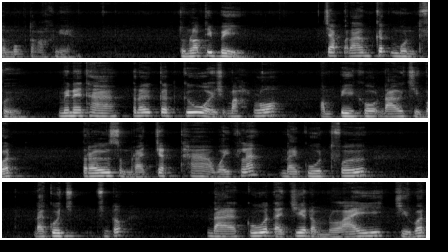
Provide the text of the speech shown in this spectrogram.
ទៅមុខទាំងអស់គ្នាទម្លាប់ទី2ចាប់ផ្ដើមគិតមុនធ្វើមានន័យថាត្រូវគិតគូរឲ្យច្បាស់លាស់អំពីគោលដៅជីវិតត្រូវសម្រេចចិត្តថាអ្វីខ្លះដែលគួរធ្វើដែលគួរសំទោសដែលគួរតែជាតម្លៃជីវិត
